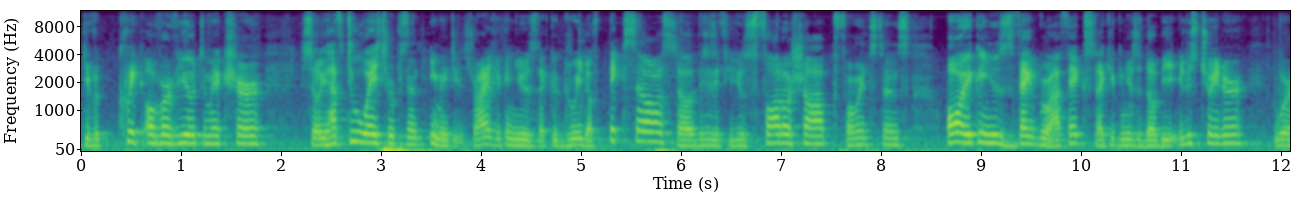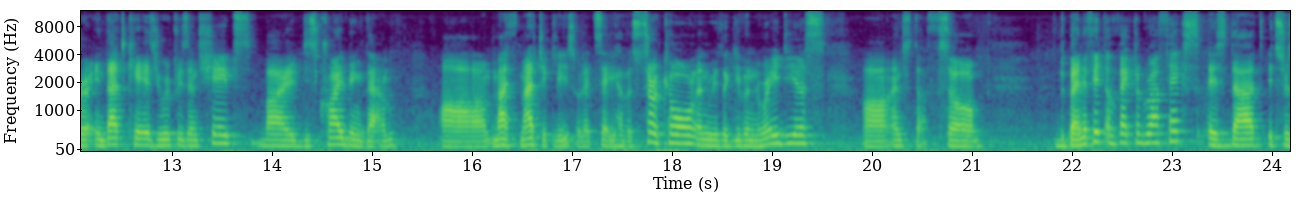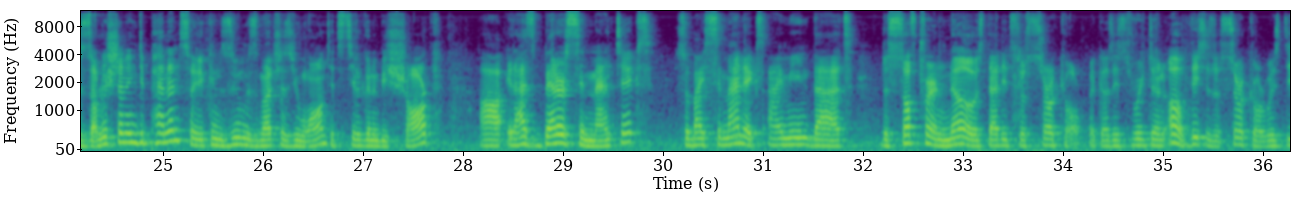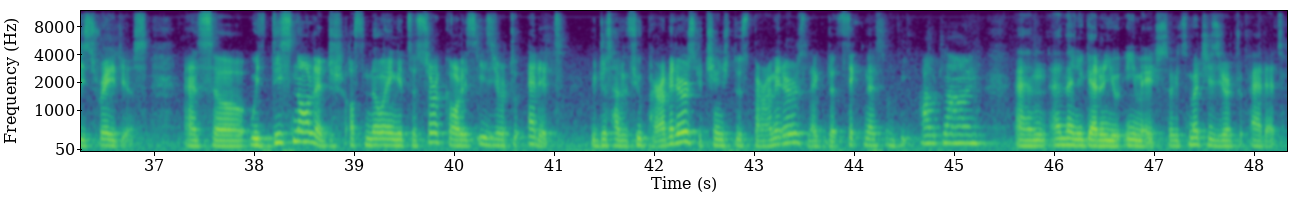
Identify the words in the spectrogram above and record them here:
give a quick overview to make sure. So you have two ways to represent images, right? You can use like a grid of pixels. So this is if you use Photoshop, for instance, or you can use vector graphics, like you can use Adobe Illustrator, where in that case you represent shapes by describing them uh, mathematically. So let's say you have a circle and with a given radius uh, and stuff. So the benefit of vector graphics is that it's resolution independent, so you can zoom as much as you want. It's still going to be sharp. Uh, it has better semantics. So by semantics, I mean that the software knows that it's a circle because it's written, oh, this is a circle with this radius. And so with this knowledge of knowing it's a circle, it's easier to edit. You just have a few parameters, you change those parameters, like the thickness of the outline, and, and then you get a new image. So it's much easier to edit.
